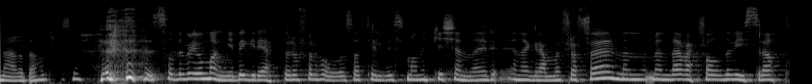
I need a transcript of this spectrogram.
nerder, holdt jeg på å si. så det blir jo mange begreper å forholde seg til hvis man ikke kjenner enagrammet fra før, men, men det er i hvert fall det viser at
